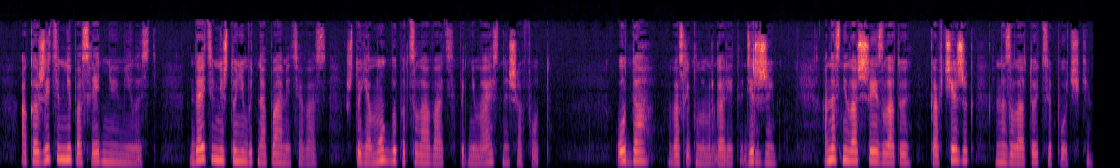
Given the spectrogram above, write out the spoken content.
— «окажите мне последнюю милость. Дайте мне что-нибудь на память о вас, что я мог бы поцеловать, поднимаясь на эшафот». «О, да!» — воскликнула Маргарита. «Держи!» Она сняла с шеи золотой ковчежек на золотой цепочке.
